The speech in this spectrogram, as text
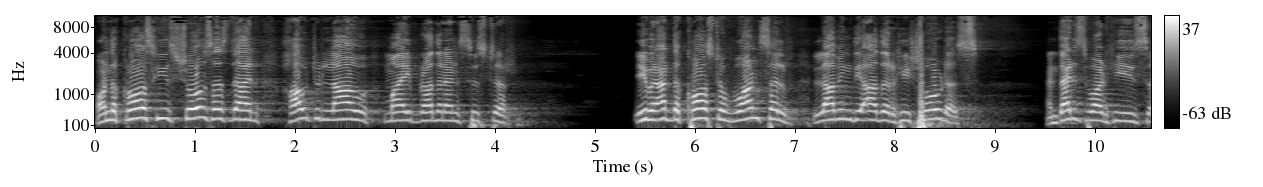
On the cross, He shows us that how to love my brother and sister. Even at the cost of oneself, loving the other, He showed us. And that is what He is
